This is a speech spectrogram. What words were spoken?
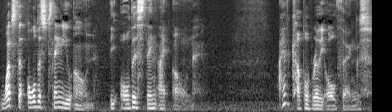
What's the oldest thing you own? The oldest thing I own. I have a couple really old things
